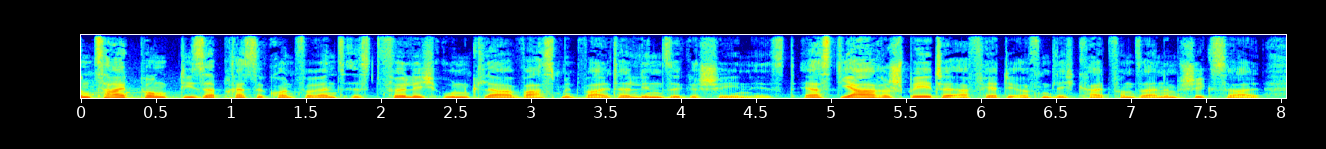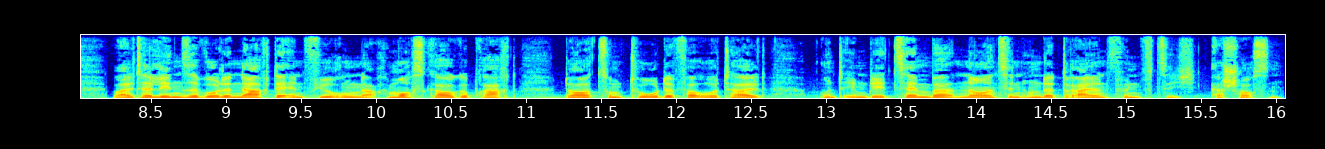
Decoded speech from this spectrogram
Zum Zeitpunkt dieser Pressekonferenz ist völlig unklar, was mit Walter Linse geschehen ist. Erst Jahre später erfährt die Öffentlichkeit von seinem Schicksal. Walter Linse wurde nach der Entführung nach Moskau gebracht, dort zum Tode verurteilt und im Dezember 1953 erschossen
